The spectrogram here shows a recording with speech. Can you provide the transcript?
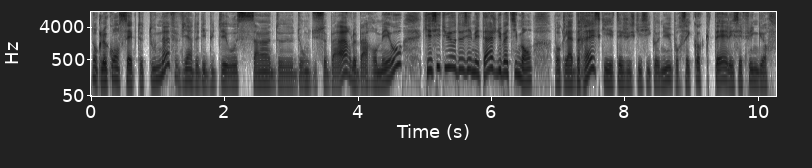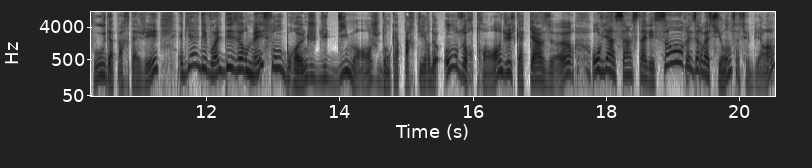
Donc le concept tout neuf vient de débuter au sein de donc du ce bar, le bar Roméo, qui est situé au deuxième étage du bâtiment. Donc l'adresse qui était jusqu'ici connue pour ses cocktails et ses finger food à partager, eh bien dévoile désormais son brunch du dimanche, donc à partir de 11h30 jusqu'à 15h. On vient s'installer sans réservation, ça c'est bien,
